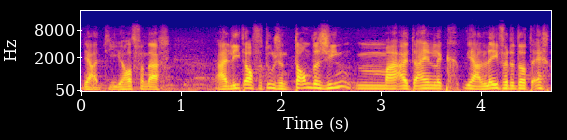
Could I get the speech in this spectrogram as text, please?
Ja, die had vandaag hij liet af en toe zijn tanden zien, maar uiteindelijk ja, leverde dat echt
